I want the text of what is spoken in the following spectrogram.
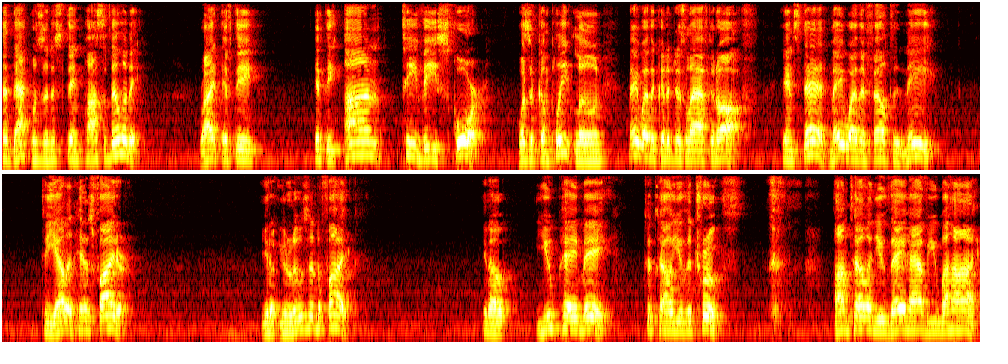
that that was a distinct possibility, right? If the if the on TV score was a complete loon, Mayweather could have just laughed it off. Instead, Mayweather felt the need to yell at his fighter. You know, you're losing the fight. You know, you pay me to tell you the truth. I'm telling you, they have you behind.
